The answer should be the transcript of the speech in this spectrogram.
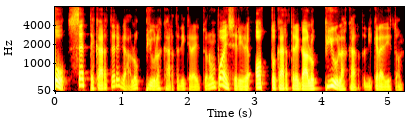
o 7 carte regalo più la carta di credito. Non puoi inserire 8 carte regalo più la carta di credito.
